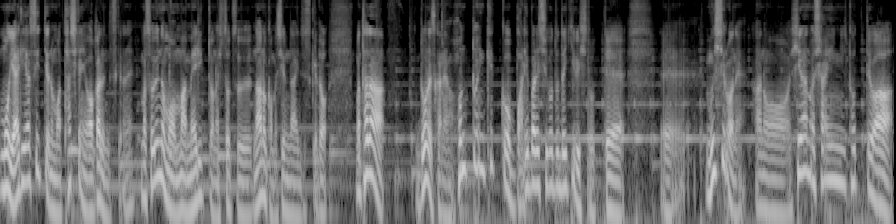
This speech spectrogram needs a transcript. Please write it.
もうやりやすいっていうのは確かにわかるんですけどね、まあ、そういうのもまあメリットの一つなのかもしれないですけど、まあ、ただどうですかね。本当に結構バリバリ仕事できる人って、えー、むしろねあの平野社員にとっては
